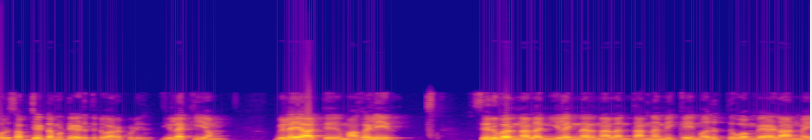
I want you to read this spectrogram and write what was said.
ஒரு சப்ஜெக்டை மட்டும் எடுத்துகிட்டு வரக்கூடியது. இலக்கியம் விளையாட்டு மகளிர் சிறுவர் நலன் இளைஞர் நலன் தன்னம்பிக்கை மருத்துவம் வேளாண்மை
